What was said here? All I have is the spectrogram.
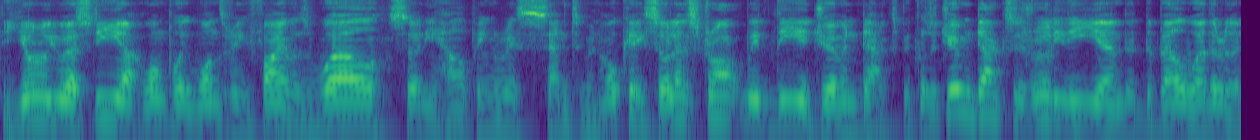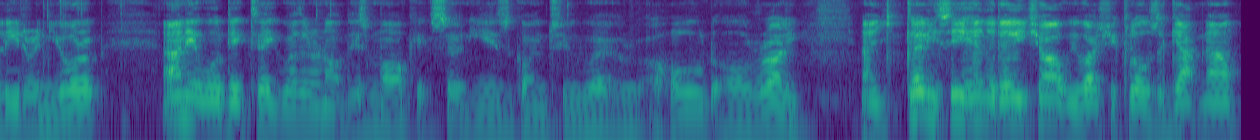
the Euro USD at 1.135 as well, certainly helping risk sentiment. Okay, so let's start with the German DAX because the German DAX is really the, uh, the, the bellwether, the leader in Europe, and it will dictate whether or not this market certainly is going to uh, hold or rally. Now you clearly see here in the daily chart, we've actually closed the gap now.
